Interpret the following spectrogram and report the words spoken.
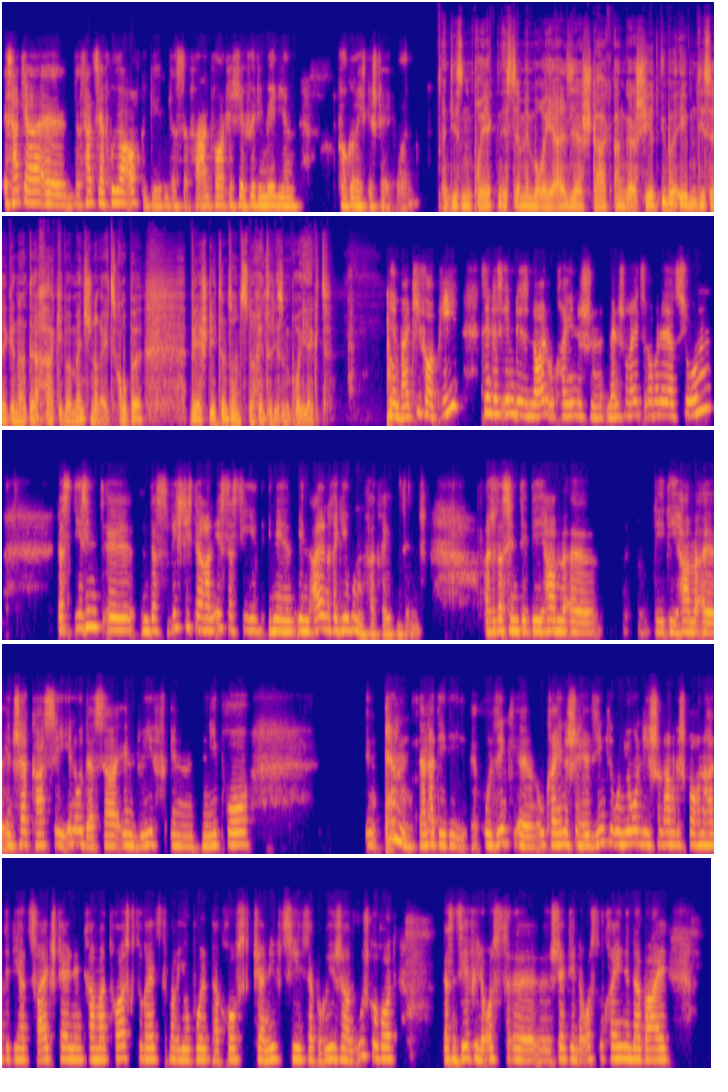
Es hat ja, äh, das hat es ja früher auch gegeben, dass Verantwortliche für die Medien vor Gericht gestellt wurden. In diesen Projekten ist der Memorial sehr stark engagiert über eben diese genannte Kharkiver Menschenrechtsgruppe. Wer steht denn sonst noch hinter diesem Projekt? Bei TVP sind es eben diese neuen ukrainischen Menschenrechtsorganisationen. Das, die sind, äh, das wichtig daran ist, dass die in, den, in allen Regionen vertreten sind. Also das sind, die haben, äh, die, die haben äh, in Cherkassy, in Odessa, in Lviv, in Dnipro, in, dann hat die, die Ulsink, äh, ukrainische Helsinki-Union, die ich schon angesprochen hatte, die hat Zweigstellen in Kramatorsk, Turetsk, Mariupol, Pakrovsk, Tschernivtsi, Saporizhia und Uschgorod. Da sind sehr viele Oststädte äh, in der Ostukraine dabei,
